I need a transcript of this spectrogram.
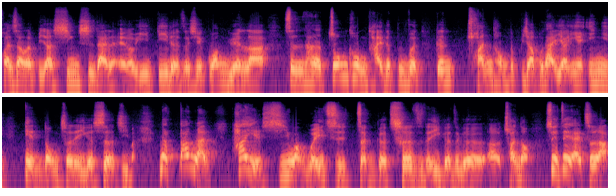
换上了比较新时代的 LED 的这些光源啦，甚至它的中控台的部分跟传统的比较不太一样，因为因应电动车的一个设计嘛。那当然，它也希望维持整个车子的一个这个呃传统，所以这台车啊，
